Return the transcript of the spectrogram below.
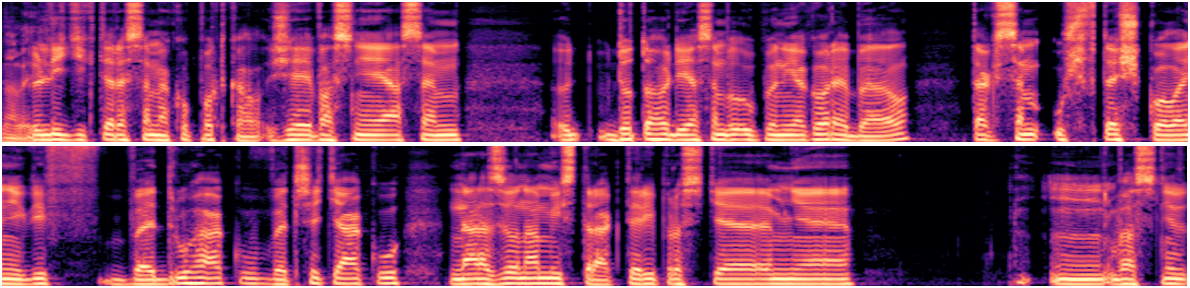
Na lidi. lidi. které jsem jako potkal. Že vlastně já jsem, do toho, kdy já jsem byl úplný jako rebel, tak jsem už v té škole někdy v- ve druháku, ve třetíku narazil na mistra, který prostě mě mm, vlastně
